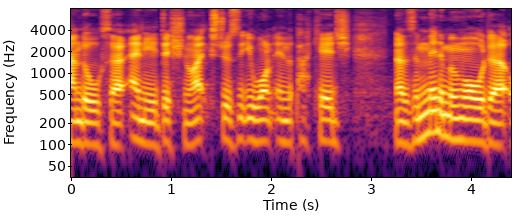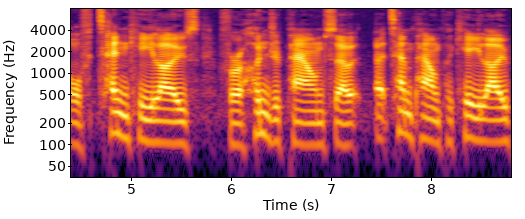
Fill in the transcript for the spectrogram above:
and also any additional extras that you want in the package. Now there's a minimum order of 10 kilos for 100 pounds, so at 10 pound per kilo,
